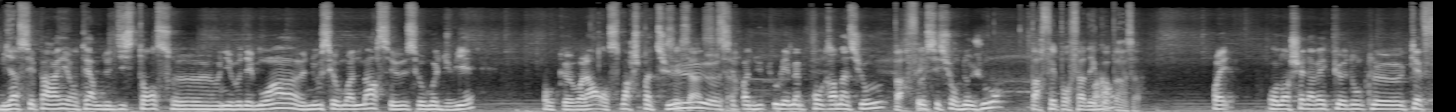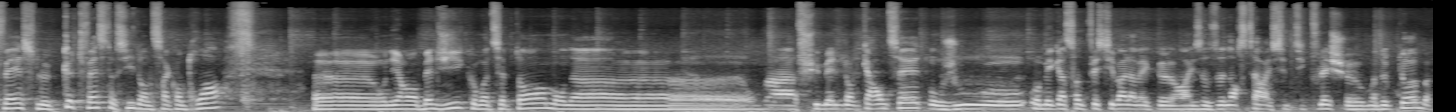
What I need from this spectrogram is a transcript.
bien séparés en termes de distance euh, au niveau des mois. Nous, c'est au mois de mars et eux, c'est au mois de juillet. Donc euh, voilà, on se marche pas dessus. C'est euh, pas du tout les mêmes programmations. Parfait. c'est sur deux jours. Parfait pour faire des copains, ça. Oui. On enchaîne avec donc le Fest, le Cutfest aussi dans le 53. on ira en Belgique au mois de septembre. On a, on va fumer dans le 47. On joue au Omega Sound Festival avec Rise of the North Star et Septic Flesh au mois d'octobre.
